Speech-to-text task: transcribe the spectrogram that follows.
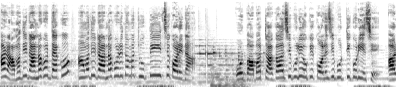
আর আমাদের রান্নাঘর দেখো, আমাদের রান্নাঘরে তো আমার ঢুকতেই ইচ্ছে করে না। ওর বাবার টাকা আছে বলে ওকে কলেজে ভর্তি করিয়েছে, আর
